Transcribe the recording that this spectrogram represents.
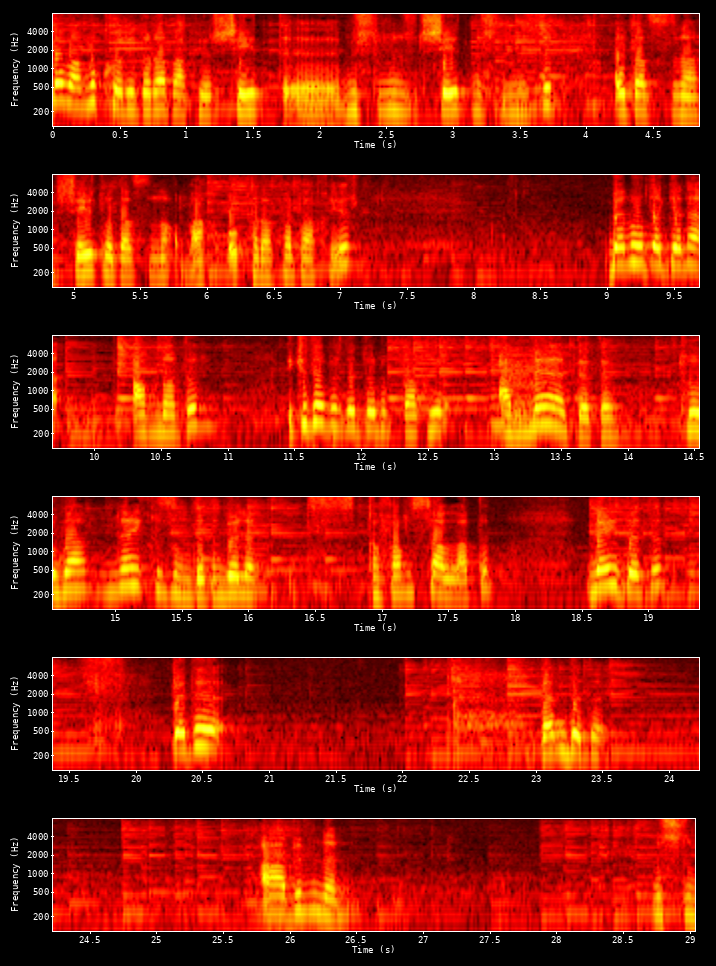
Devamlı koridora bakıyor. Şehit e, Müslüm'ün şehit Müslüm'ümüzün odasına, şehit odasına bak o tarafa bakıyor. Ben orada gene anladım. İkide bir de dönüp bakıyor. Anne dedi. Tuğba ne kızım dedim böyle kafamı salladım. Ne dedim? Dedi ben dedi abimle Müslüm,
